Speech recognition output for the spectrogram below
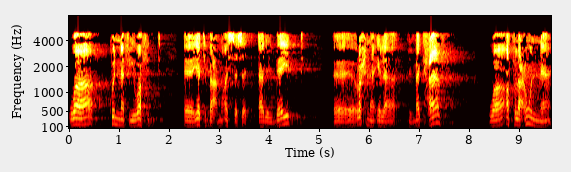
وكنا في وفد آه، يتبع مؤسسة آل البيت. رحنا إلى المتحف وأطلعونا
